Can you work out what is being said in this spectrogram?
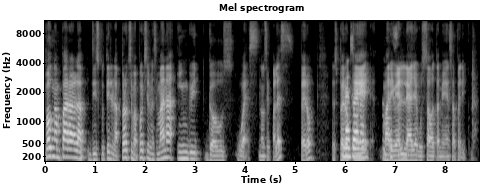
pongan para la, discutir en la próxima, próxima semana Ingrid Goes West. No sé cuál es, pero espero que Maribel le haya gustado también esa película.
